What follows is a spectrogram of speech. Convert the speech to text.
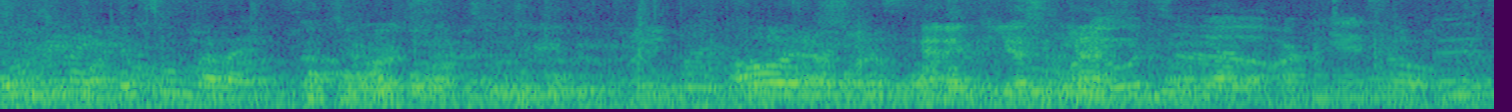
Would be like this one, but like. Oh, it's like this. Can it? It's uh, RPS.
